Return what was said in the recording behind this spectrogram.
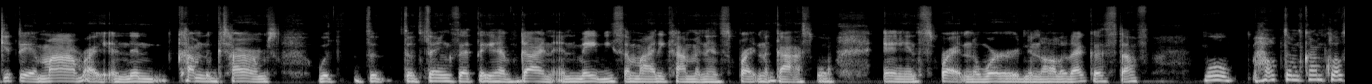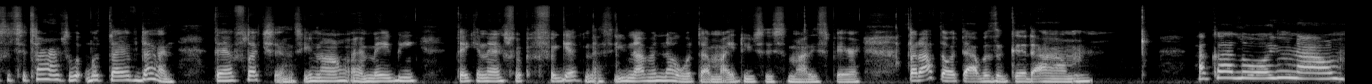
get their mind right and then come to terms with the the things that they have done. And maybe somebody coming and spreading the gospel and spreading the word and all of that good stuff will help them come closer to terms with what they have done, their afflictions, you know, and maybe they can ask for forgiveness. You never know what that might do to somebody's spirit. But I thought that was a good, um, I got a little, you know,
